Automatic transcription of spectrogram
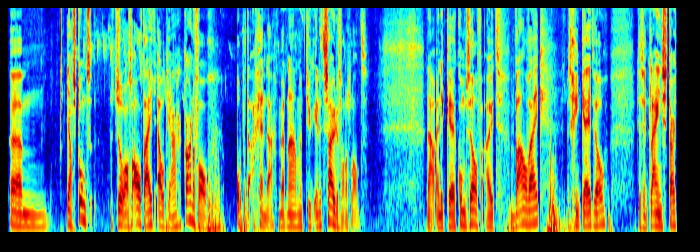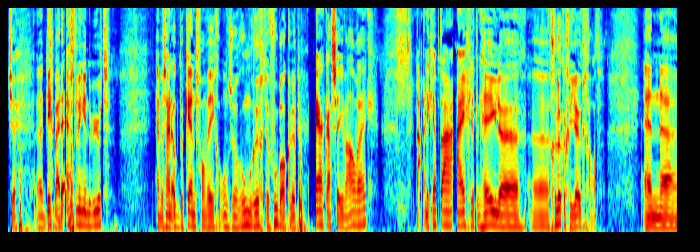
ehm, ja, stond zoals altijd elk jaar carnaval op de agenda. Met name natuurlijk in het zuiden van het land. Nou, en ik uh, kom zelf uit Waalwijk. Misschien ken je het wel. Het is een klein stadje uh, dicht bij de Efteling in de buurt. En we zijn ook bekend vanwege onze roemruchte voetbalclub RKC Waalwijk. Nou, en ik heb daar eigenlijk een hele uh, gelukkige jeugd gehad. En uh,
